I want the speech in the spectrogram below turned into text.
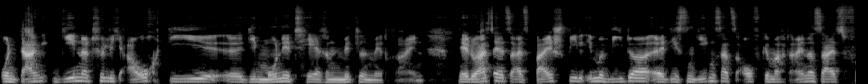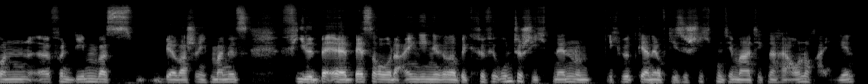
und da gehen natürlich auch die, die monetären Mittel mit rein. Ja, du hast ja jetzt als Beispiel immer wieder äh, diesen Gegensatz aufgemacht, einerseits von, äh, von dem, was wir wahrscheinlich mangels viel be äh, besserer oder eingängigerer Begriffe Unterschicht nennen und ich würde gerne auf diese Schichtenthematik nachher auch noch eingehen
